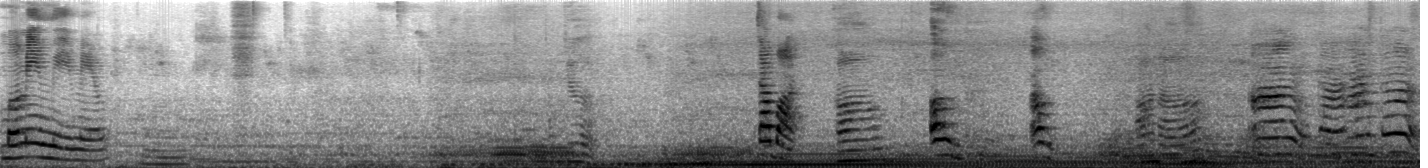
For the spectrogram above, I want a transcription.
Mơ mèo mì mèo? Ừ. Đúng chưa? Sao bọt con Ông Ông con nữa Ông Cả hai con.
